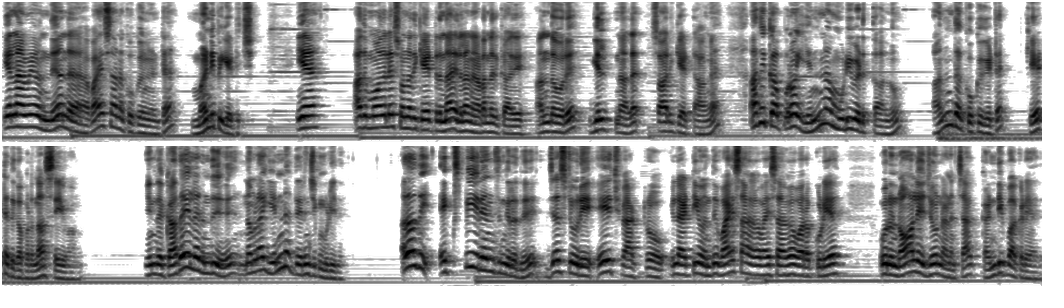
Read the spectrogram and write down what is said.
எல்லாமே வந்து அந்த வயசான கொக்குங்கிட்ட மன்னிப்பு கேட்டுச்சு. ஏன்? அது முதலே சொன்னது கேட்டிருந்தா இதெல்லாம் நடந்திருக்காது. அந்த ஒரு கில்ட்னால சாரி கேட்டாங்க. அதுக்கப்புறம் என்ன முடிவெடுத்தாலும் அந்த கொக்கு கேட்டதுக்கப்புறம் தான் செய்வாங்க. இந்த கதையிலேருந்து நம்மளால் என்ன தெரிஞ்சுக்க முடியுது? அதாவது எக்ஸ்பீரியன்ஸுங்கிறது ஜஸ்ட் ஒரு ஏஜ் ஃபேக்டரோ இல்லாட்டி வந்து வயசாக வயசாக வரக்கூடிய ஒரு நாலேஜோ நினச்சா கண்டிப்பாக கிடையாது.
